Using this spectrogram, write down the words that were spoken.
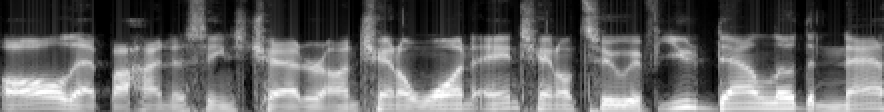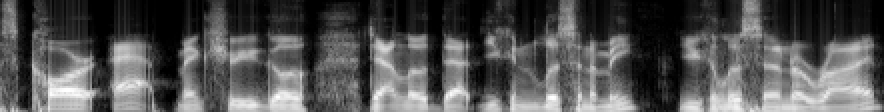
all that behind the scenes chatter on channel one and channel two. If you download the NASCAR app, make sure you go download that. You can listen to me, you can listen to Ryan,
